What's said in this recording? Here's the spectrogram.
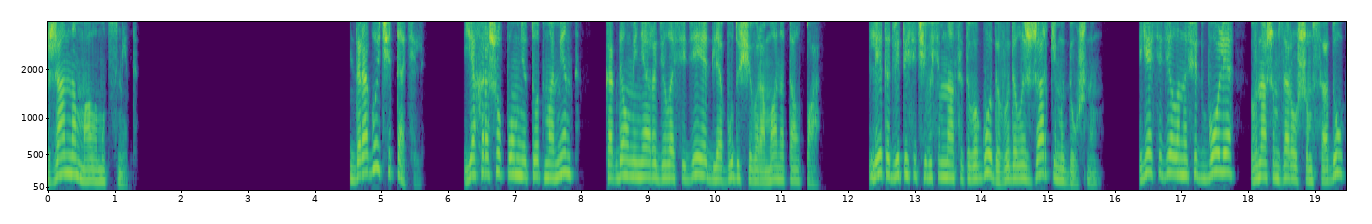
Жанна Маламут-Смит. Дорогой читатель, я хорошо помню тот момент, когда у меня родилась идея для будущего романа «Толпа». Лето 2018 года выдалось жарким и душным. Я сидела на фитболе в нашем заросшем саду,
